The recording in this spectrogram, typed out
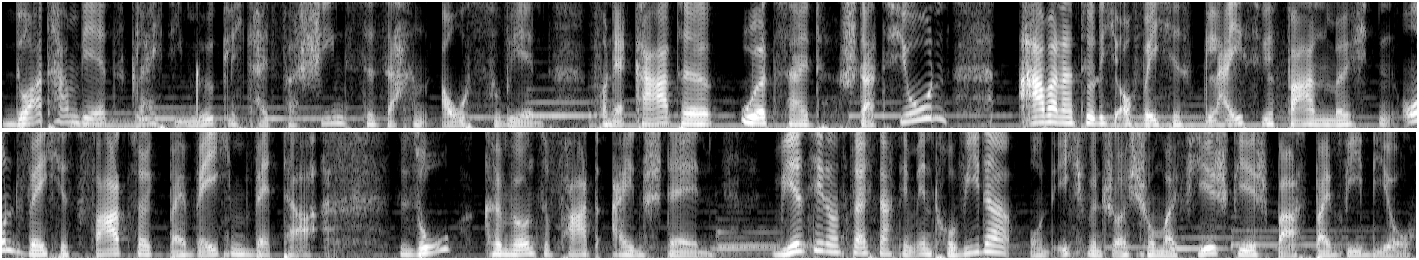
Dort haben wir jetzt gleich die Möglichkeit, verschiedenste Sachen auszuwählen. Von der Karte, Uhrzeit, Station, aber natürlich auch welches Gleis wir fahren möchten und welches Fahrzeug bei welchem Wetter. So können wir unsere Fahrt einstellen. Wir sehen uns gleich nach dem Intro wieder und ich wünsche euch schon mal viel, viel Spaß beim Video.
